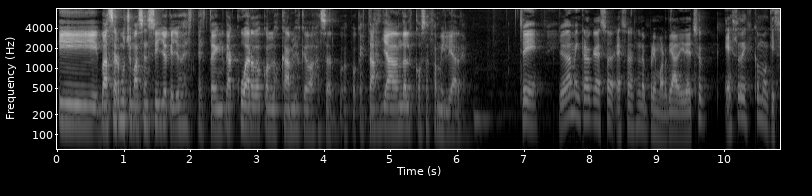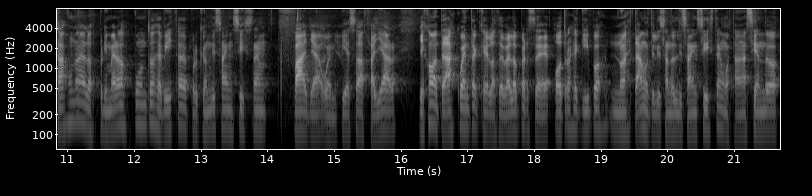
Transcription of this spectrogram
y va a ser mucho más sencillo que ellos estén de acuerdo con los cambios que vas a hacer, pues, porque estás ya dándoles cosas familiares. Sí, yo también creo que eso, eso es lo primordial. Y de hecho, eso es como quizás uno de los primeros puntos de vista de por qué un design system falla o empieza a fallar. Y es cuando te das cuenta que los developers de otros equipos no están utilizando el design system o están haciendo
